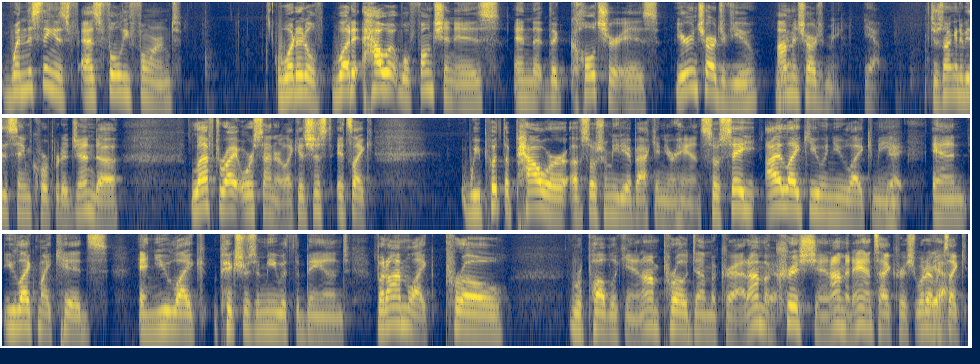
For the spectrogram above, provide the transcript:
when this thing is as fully formed, what it'll what it, how it will function is, and the the culture is, you're in charge of you. I'm in charge of me. Yeah. There's not going to be the same corporate agenda, left, right, or center. Like it's just it's like we put the power of social media back in your hands. So say I like you and you like me Right. and you like my kids and you like pictures of me with the band, but I'm like pro Republican, I'm pro Democrat, I'm a Christian, I'm an anti-Christian, whatever. It's like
